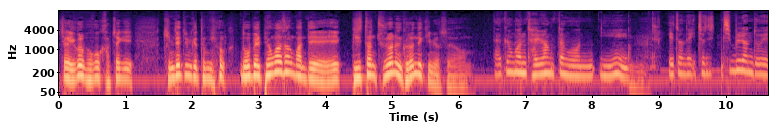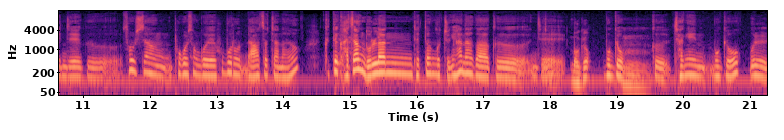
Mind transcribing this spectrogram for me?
제가 이걸 보고 갑자기 김대중 대통령 노벨 평화상 반대에 비슷한 준하는 그런 느낌이었어요. 나경원 자유한국당 의원이 음. 예전에 2011년도에 이제 그 서울시장 보궐선거에 후보로 나왔었잖아요. 그때 가장 논란됐던 것 중에 하나가 그 이제 목욕? 목욕, 음. 그 장애인 목욕을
